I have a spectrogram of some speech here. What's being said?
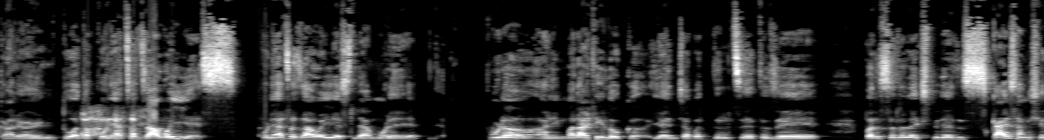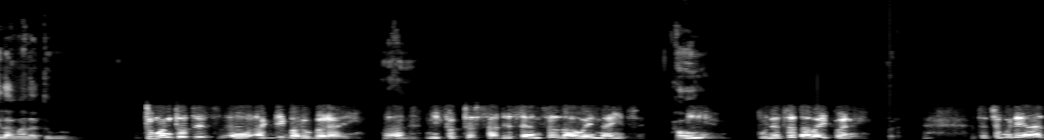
कारण तू आता पुण्याचा जावई आहेस. पुण्याचा जावई असल्यामुळे पुणं आणि मराठी लोक यांच्याबद्दलचे तुझे पर्सनल एक्सपिरियन्स काय सांगशील आम्हाला तू? तू म्हणतो ते अगदी बरोबर आहे. मी फक्त साधेसायांचं जावई नाहीच हो. मी पुण्याचं जावई पण आहे. त्याच्यामुळे आज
